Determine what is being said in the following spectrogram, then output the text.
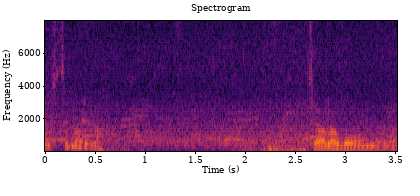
చూస్తున్నారుగా. చాలా బాగుంది కదా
